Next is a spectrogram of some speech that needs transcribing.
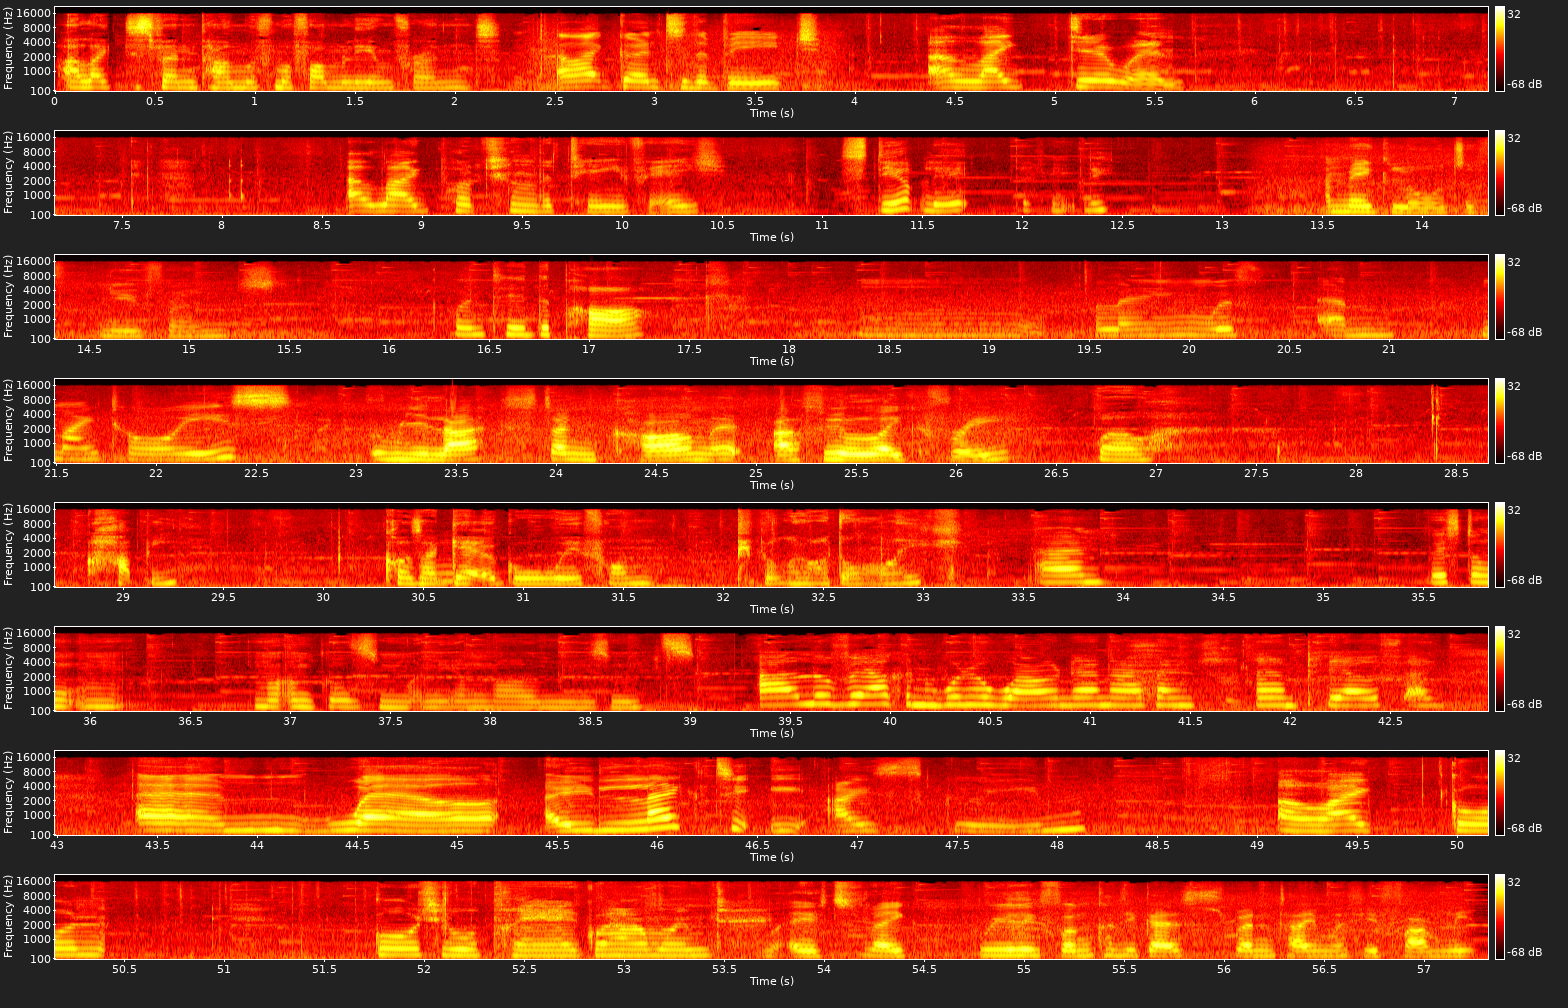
I like to spend time with my family and friends. I like going to the beach. I like doing. I like watching the TV. Stay up late, definitely. I make loads of new friends. Going to the park. Mm, playing with um, my toys. Relaxed and calm. I feel like free. Well, happy because I get to go away from people who I don't like. Um, based on my uncle's money and my amusements. I love it. I can run around and I can um, play outside. Um, well, I like to eat ice cream. I like going go to a playground. It's like really fun because you get to spend time with your family.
